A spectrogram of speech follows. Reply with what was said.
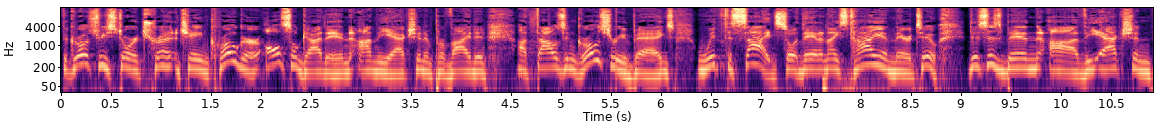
the grocery store tra- chain Kroger also got in on the action and provided a thousand grocery bags with the sides. So they had a nice tie in there too. This has been uh, the action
